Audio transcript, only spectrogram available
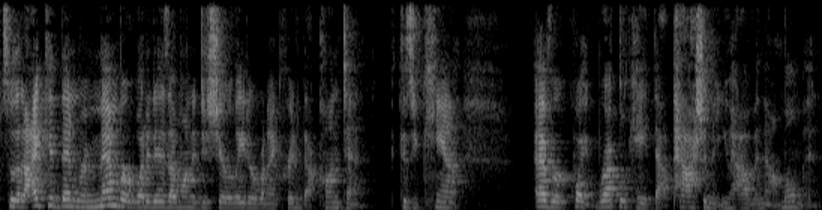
so that I could then remember what it is I wanted to share later when I created that content because you can't ever quite replicate that passion that you have in that moment.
